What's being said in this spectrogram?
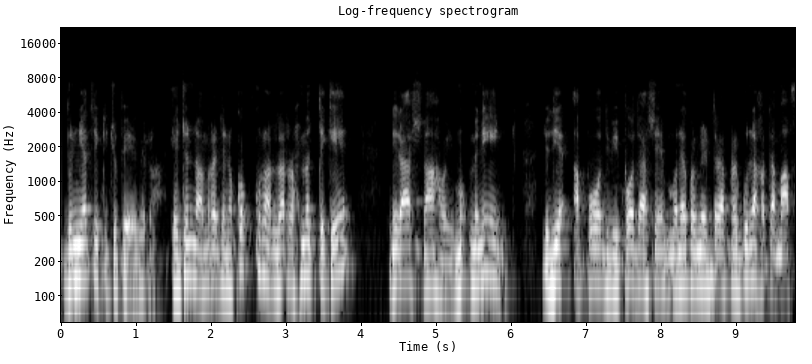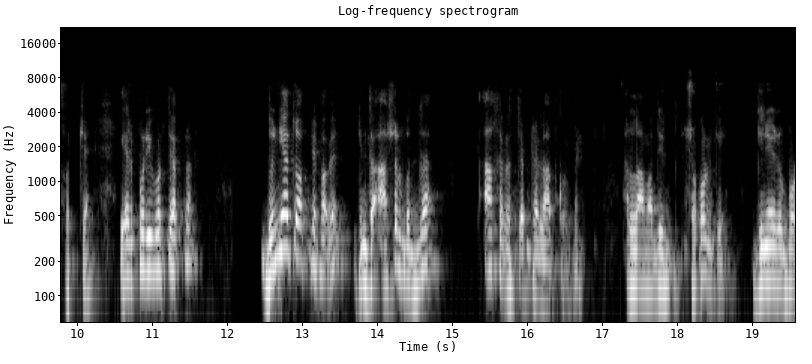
দুনিয়াতে কিছু পেয়ে গেল। এই জন্য আমরা যেন কখনো আল্লাহর রহমত থেকে নিরাশ না হই। মুমিনিন, যদি আপদ, বিপদ আসে, মনে করবেন এর দ্বারা আপনার গুনাহ খাতা মাফ হচ্ছে। এর পরিবর্তে আপনার দুনিয়া তো আপনি পাবেন, কিন্তু আসল বদলা আখেরাতে আপনি লাভ করবেন। আল্লাহ আমাদের সকলকে দিনের উপর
